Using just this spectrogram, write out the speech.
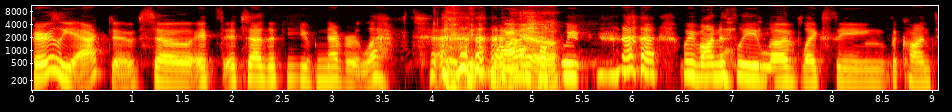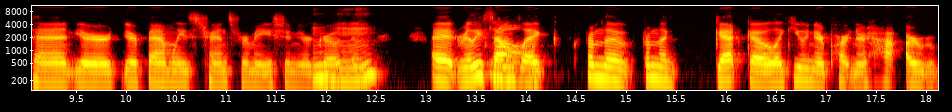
fairly active. So it's it's as if you've never left. Yeah. we've we've honestly loved like seeing the content, your your family's transformation, your growth, and mm-hmm. it really sounds Aw. like from the from the get go, like you and your partner ha- are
